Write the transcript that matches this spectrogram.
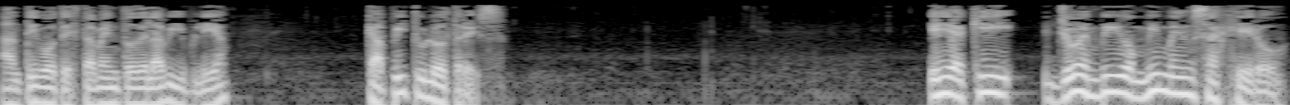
Antiguo Testamento de la Biblia, capítulo 3. He aquí yo envío mi mensajero,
